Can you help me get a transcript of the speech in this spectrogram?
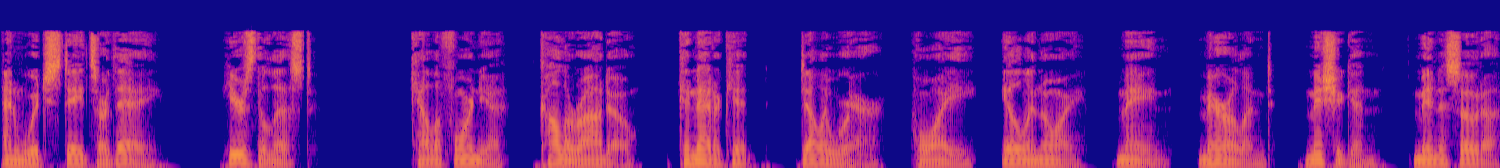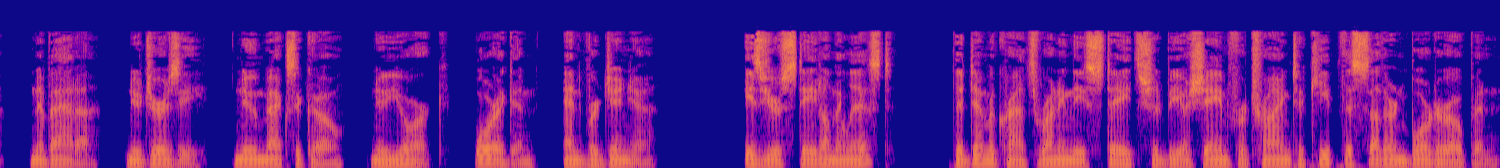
And which states are they? Here's the list. California, Colorado, Connecticut, Delaware, Hawaii, Illinois, Maine, Maryland, Michigan, Minnesota, Nevada, New Jersey, New Mexico, New York, Oregon, and Virginia. Is your state on the list? The Democrats running these states should be ashamed for trying to keep the southern border open.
